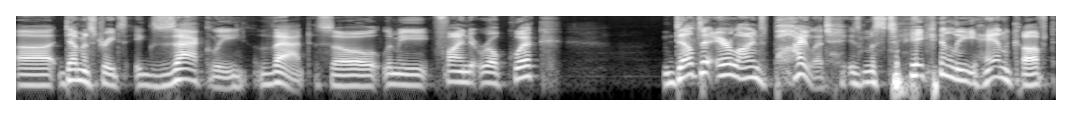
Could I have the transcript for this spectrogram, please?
uh, demonstrates exactly that. So let me find it real quick. Delta Airlines pilot is mistakenly handcuffed,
